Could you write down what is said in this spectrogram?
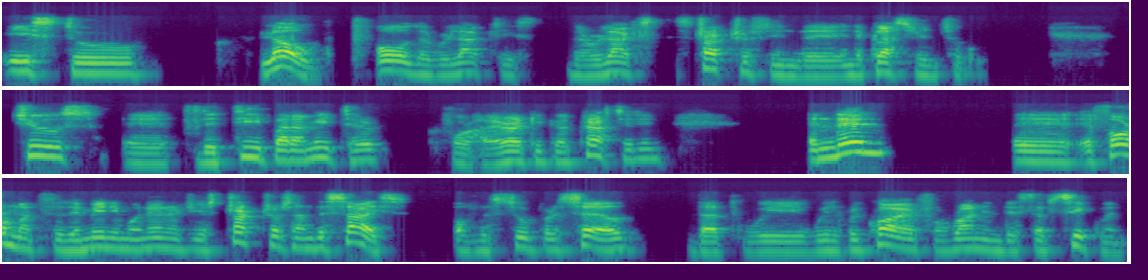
is to load all the relaxed, the relaxed structures in the, in the clustering tool. Choose uh, the T parameter for hierarchical clustering, and then a, a format for the minimum energy structures and the size of the supercell that we will require for running the subsequent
